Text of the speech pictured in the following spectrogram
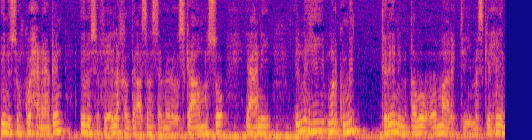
inuusan ku xanaaqin inuusan ficilo khaldan asna sameyn oo iska aamuso. Yacni ilmihii markuu mid training qabo oo maaragtay maskixiin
